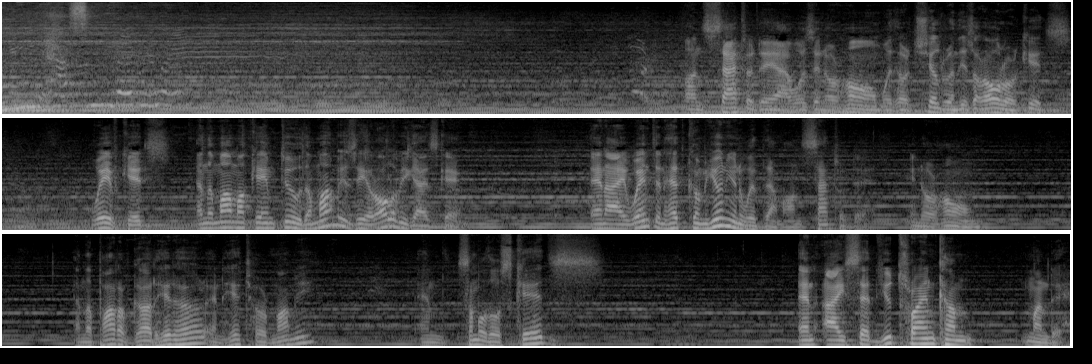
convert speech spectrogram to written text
He has made a way. On Saturday, I was in her home with her children. These are all her kids. Wave kids. And the mama came too. The mom is here. All of you guys came. And I went and had communion with them on Saturday in her home. And the power of God hit her and hit her mommy and some of those kids. And I said, You try and come Monday.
